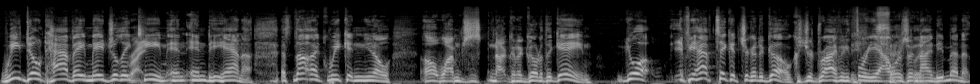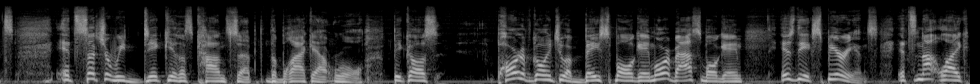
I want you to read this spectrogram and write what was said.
We don't have a Major League Right. team in Indiana. It's not like we can, you know, oh, well, I'm just not going to go to the game. You if you have tickets, you're going to go because you're driving three hours or 90 minutes. It's such a ridiculous concept, the blackout rule, because part of going to a baseball game or a basketball game is the experience. It's not like,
